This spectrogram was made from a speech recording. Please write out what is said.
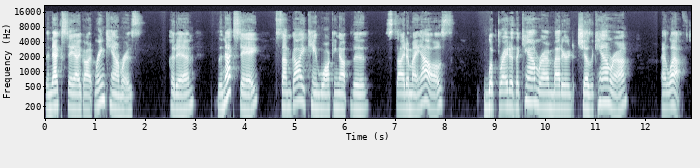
the next day I got ring cameras put in. The next day, some guy came walking up the side of my house, looked right at the camera, and muttered, She has a camera. I left.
